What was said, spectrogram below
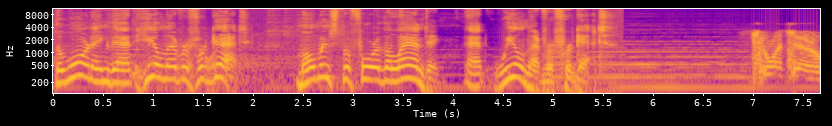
The warning that he'll never forget, moments before the landing that we'll never forget. 210,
